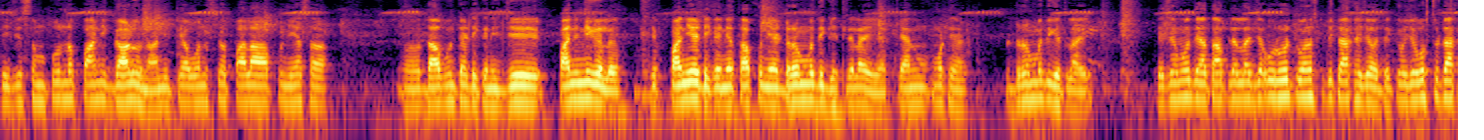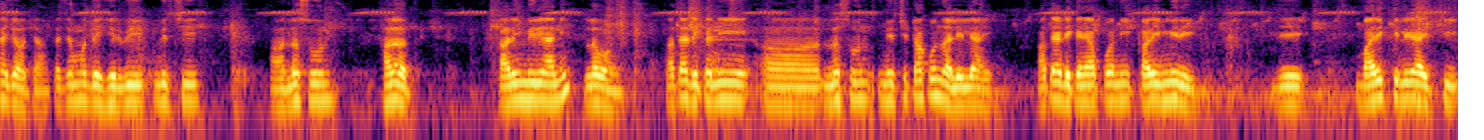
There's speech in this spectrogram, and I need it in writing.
ते जे संपूर्ण पाणी गाळून आणि त्या वनस्पती पाला आपण याचा दाबून त्या ठिकाणी जे पाणी निघालं ते पाणी या ठिकाणी आता आपण या ड्रममध्ये घेतलेलं आहे. या कॅन मोठ्या ड्रममध्ये घेतला आहे. त्याच्यामध्ये आता आपल्याला ज्या उर्वरित वनस्पती टाकायच्या होत्या किंवा ज्या वस्तू टाकायच्या होत्या त्याच्यामध्ये हिरवी मिरची लसूण हळद काळी मिरी आणि लवंग. त्या ठिकाणी लसूण मिरची टाकून झालेली आहे. आता या ठिकाणी आपण ही काळी मिरी जी बारीक केलेली आहे ती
